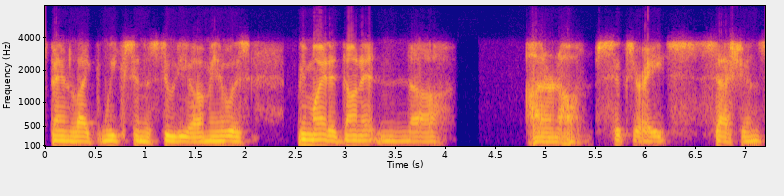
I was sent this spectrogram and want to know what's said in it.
spend like weeks in the studio. I mean, it was we might have done it in uh, I don't know six or eight sessions,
